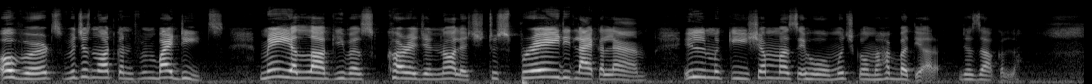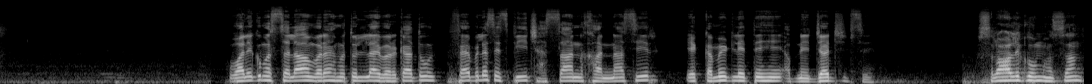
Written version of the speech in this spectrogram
or words which is not confirmed by deeds. May Allah give us courage and knowledge to spread it like a lamp. ilm ki shamma se ho mujhko mohabbat ya Rab. Jazakallah. वालेकुम अस्सलाम वरहमतुल्लाहि वबरकातुहू फैबुलस स्पीच हसन खान नासिर एक कमेंट लेते हैं अपने जज से Assalamu alaikum, Hassan.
